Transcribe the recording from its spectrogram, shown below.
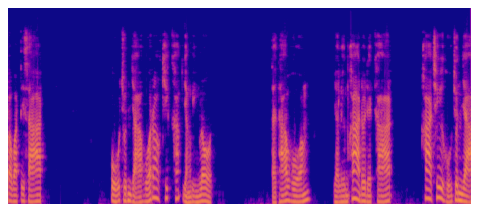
ประวัติศาสตร์ปูชุนหยาหัวเราะคิกคักอย่างลิงโลด แต่เท้าหวง อย่าลืมข้าโดยเด็ดขาดข้าชื่อหูชุนหยา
